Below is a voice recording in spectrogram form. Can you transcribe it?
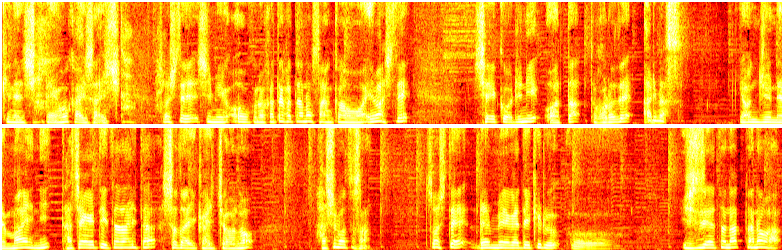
記念式典を開催しそして市民多くの方々の参加を得まして成功裏に終わったところであります。40年前に立ち上げていただいた初代会長の橋本さんそして連盟ができる礎となったのは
